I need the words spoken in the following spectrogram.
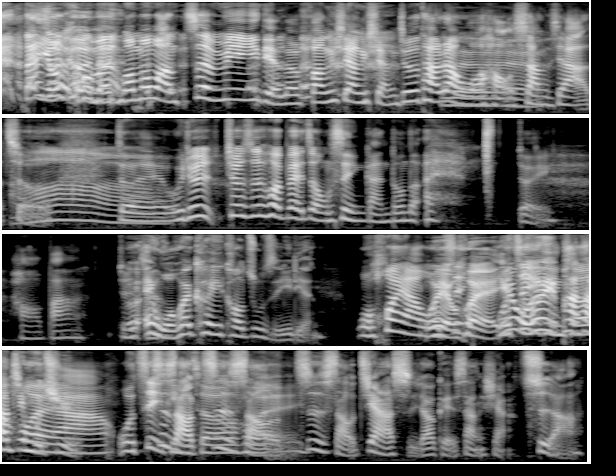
但有可能。能我们往正面一点的方向想，就是他让我好上下车。啊。对，我觉得就是会被这种事情感动的，哎，对，好吧，就哎、我会刻意靠柱子一点，我会啊，我也会因为我会怕他进不去啊，我自己至少至少至少驾驶要可以上下。是啊，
